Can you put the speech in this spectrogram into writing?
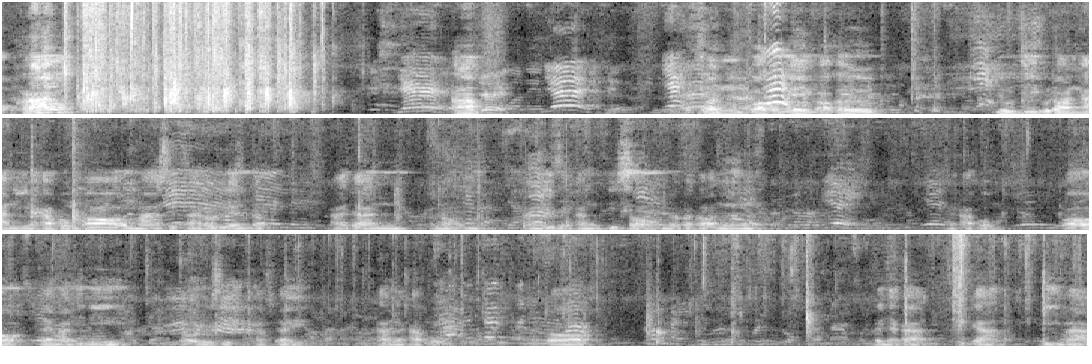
กครั้งครับส่วนตัวผมเองก็คืออยู่ที่อุดรธานีนะครับ ผมก็มาศึกษาเราเรียนกับอาจารย์ขนอมครั้งนี้เป็นครั้งที่สองแล้วก็ต่อเนื่องนะครับผม ก็ได้มาที่นี่ก็รู้สึกประทับใจทุกท่านนะครับผมแล้วก็บรรยากาศทุกอย่างดีมาก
